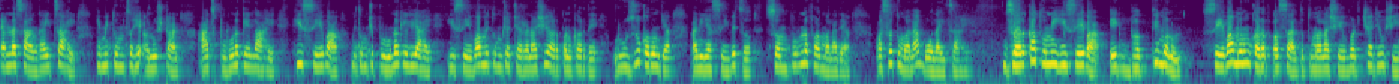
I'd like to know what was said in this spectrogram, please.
त्यांना सांगायचं आहे की मी तुमचं हे अनुष्ठान आज पूर्ण केलं आहे. ही सेवा मी तुमची पूर्ण केली आहे. ही सेवा मी तुमच्या चरणाशी अर्पण करते. रुजू करून घ्या आणि या सेवेचं संपूर्ण फळ मला द्या. असं तुम्हाला बोलायचं आहे. जर का तुम्ही ही सेवा एक भक्ती म्हणून सेवा म्हणून करत असाल तर तुम्हाला शेवटच्या दिवशी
